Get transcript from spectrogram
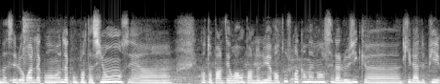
Bah, c'est le roi de la, de la complantation. C'est euh, quand on parle des rois, on parle de lui avant tout, je crois quand même. Hein. C'est la logique euh, qu'il a depuis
